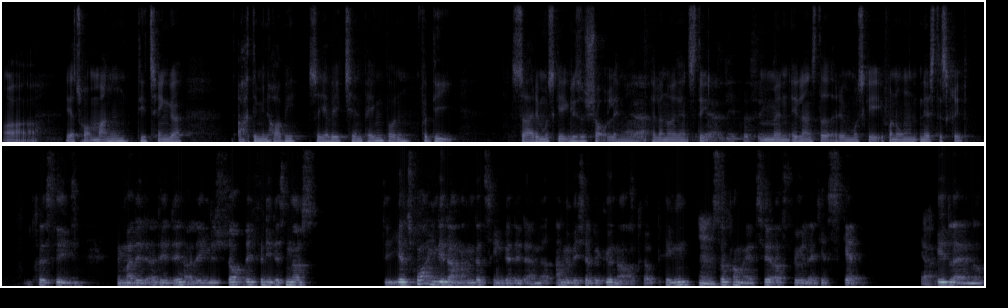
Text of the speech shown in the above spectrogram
Og jeg tror mange, de tænker, åh, oh, det er min hobby, så jeg vil ikke tjene penge på den, fordi så er det måske ikke lige så sjovt længere, ja. eller noget af den stil. Ja, lige præcis. Men et eller andet sted er det måske for nogen næste skridt. Præcis. Jamen, og, det, og det er det, og det er egentlig sjovt, ikke? fordi det er sådan også, det, jeg tror egentlig, der er mange, der tænker det der med, at ah, hvis jeg begynder at kræve penge, mm. så kommer jeg til at føle, at jeg skal ja. et eller andet.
